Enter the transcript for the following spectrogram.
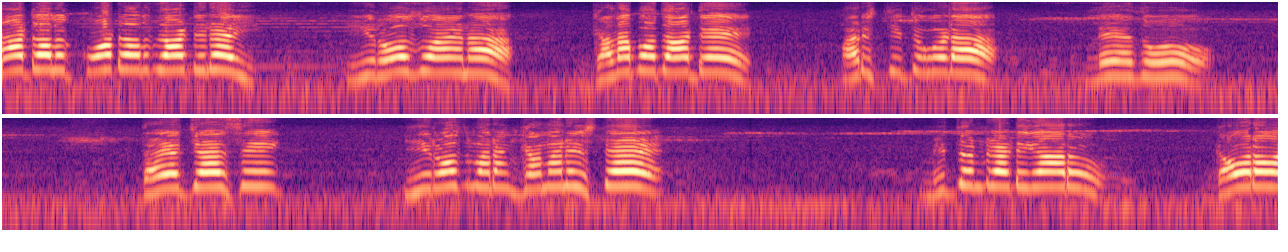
మాటలు కోటలు దాటినాయి. ఈరోజు ఆయన గడప దాటే పరిస్థితి కూడా లేదు. దయచేసి ఈరోజు మనం గమనిస్తే మిథున్ రెడ్డి గారు గౌరవ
